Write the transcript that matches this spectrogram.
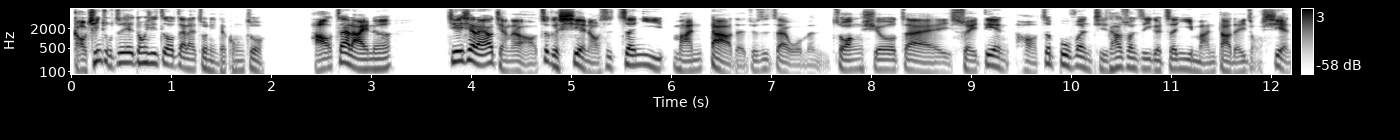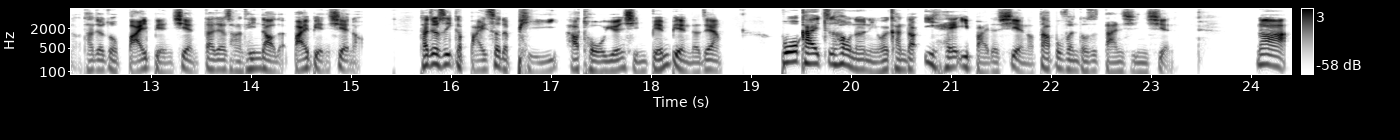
搞清楚这些东西之后再来做你的工作。好，再来呢，接下来要讲的啊，这个线哦是争议蛮大的，就是在我们装修在水电哈这部分，其实它算是一个争议蛮大的一种线哦，它叫做白扁线，大家常听到的白扁线哦，它就是一个白色的皮，它椭圆形扁扁的这样，剥开之后呢，你会看到一黑一白的线哦，大部分都是单芯线。那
